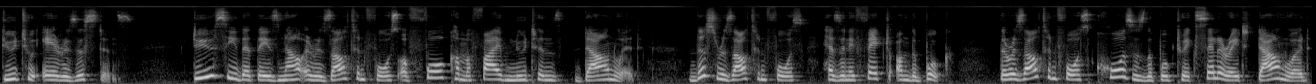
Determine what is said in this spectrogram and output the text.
due to air resistance do you see that there is now a resultant force of 4,5 newtons downward? This resultant force has an effect on the book. The resultant force causes the book to accelerate downward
